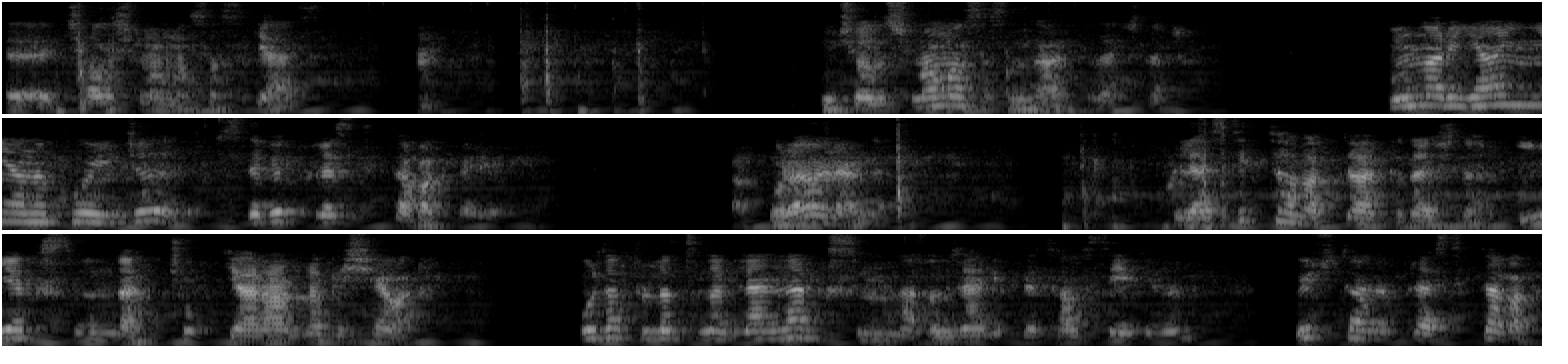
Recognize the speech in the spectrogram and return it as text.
e, çalışma masası gelsin. Bu çalışma masasında arkadaşlar bunları yan yana koyunca size bir plastik tabak veriyor. Bak, Bura önemli. Plastik tabakta arkadaşlar iyi kısmında çok yararlı bir şey var. Burada fırlatılabilenler kısmında özellikle tavsiye ediyorum. 3 tane plastik tabak,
